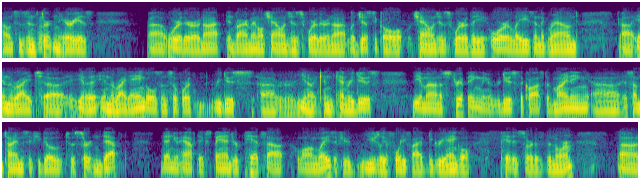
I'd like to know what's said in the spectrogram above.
ounces in mm-hmm. certain areas uh, where there are not environmental challenges where there are not logistical challenges where the ore lays in the ground uh, in the right uh, you know in the right angles and so forth reduce uh, you know can can reduce the amount of stripping, reduce the cost of mining. Uh, sometimes, if you go to a certain depth, then you have to expand your pits out a long ways. If you're usually a 45 degree angle pit is sort of the norm. Uh,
